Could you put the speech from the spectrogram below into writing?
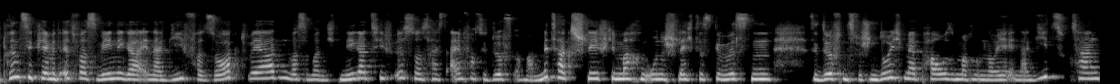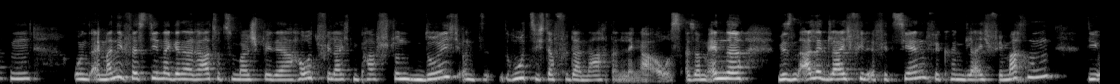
prinzipiell mit etwas weniger Energie versorgt werden, was aber nicht negativ ist. Und das heißt einfach, sie dürfen auch mal Mittagsschläfchen machen ohne schlechtes Gewissen. Sie dürfen zwischendurch mehr Pause machen, um neue Energie zu tanken. Und ein manifestierender Generator zum Beispiel, der haut vielleicht ein paar Stunden durch und ruht sich dafür danach dann länger aus. Also am Ende, wir sind alle gleich viel effizient, wir können gleich viel machen. Die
